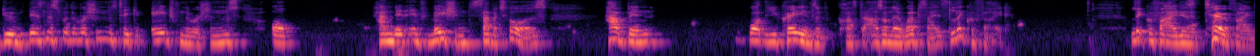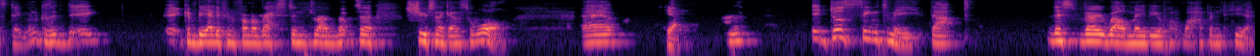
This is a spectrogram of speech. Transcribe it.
doing business with the Russians, taking aid from the Russians, or handing information, saboteurs, have been what the Ukrainians have classed as on their websites liquefied. Liquefied is a terrifying statement because it, it it can be anything from arresting, driving up to shooting against a wall. Uh, Yeah. it does seem to me that this very well may be what happened here.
